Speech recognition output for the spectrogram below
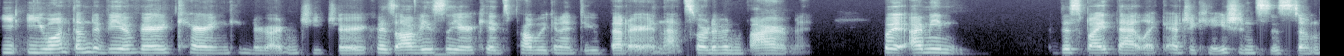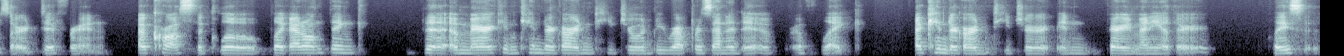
You, you want them to be a very caring kindergarten teacher because obviously your kid's probably going to do better in that sort of environment. But I mean, despite that, like education systems are different across the globe. Like I don't think the American kindergarten teacher would be representative of like a kindergarten teacher in very many other places.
